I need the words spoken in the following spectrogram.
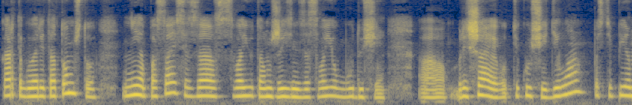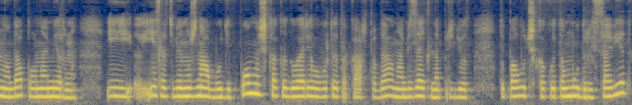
Карта говорит о том, что не опасайся за свою там жизнь, за свое будущее, а, решая вот текущие дела постепенно, да, планомерно. И если тебе нужна будет помощь, как и говорила вот эта карта, да, она обязательно придет. Ты получишь какой-то мудрый совет,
